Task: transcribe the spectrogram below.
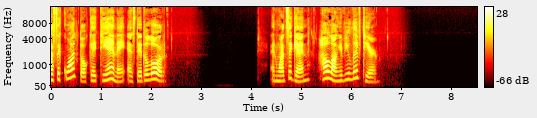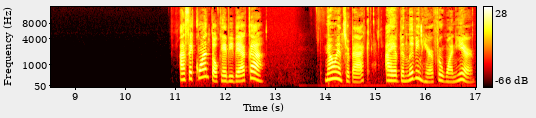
¿Hace cuánto que tiene este dolor? And once again, how long have you lived here? ¿Hace cuánto que vive acá? Now answer back, I have been living here for one year.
